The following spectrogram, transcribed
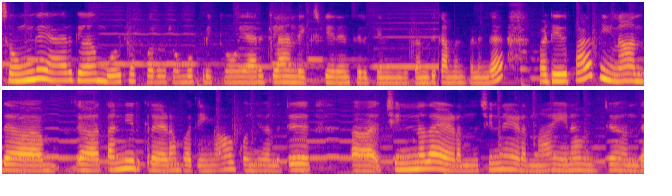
ஸோ உங்கள் யாருக்கெல்லாம் போட்டில் போகிறது ரொம்ப பிடிக்கும்? யாருக்கெல்லாம் அந்த எக்ஸ்பீரியன்ஸ் இருக்குது நீங்கள் வந்து கமெண்ட் பண்ணுங்கள் பட் இது பார்த்தீங்கன்னா அந்த தண்ணி இருக்கிற இடம் பார்த்தீங்கன்னா கொஞ்சம் வந்துட்டு சின்னதாக இடம் சின்ன இடம் தான் ஏன்னா வந்துட்டு அந்த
